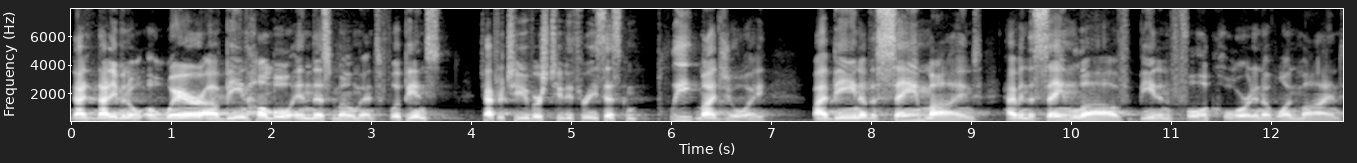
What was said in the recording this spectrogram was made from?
not, not even aware of being humble in this moment. Philippians chapter 2, verse 2 to 3 says, Complete my joy by being of the same mind, having the same love, being in full accord and of one mind.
